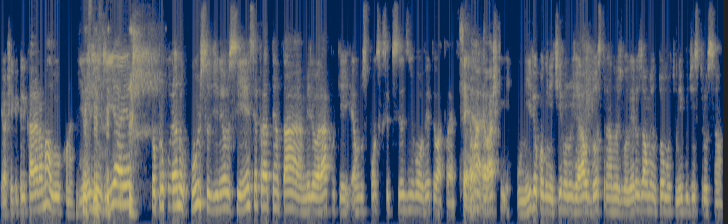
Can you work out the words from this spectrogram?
eu achei que aquele cara era maluco, né? E hoje em dia eu estou procurando curso de neurociência para tentar melhorar, porque é um dos pontos que você precisa desenvolver teu atleta. Certo. Então, eu acho que o nível cognitivo, no geral, dos treinadores de goleiros aumentou muito o nível de instrução.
